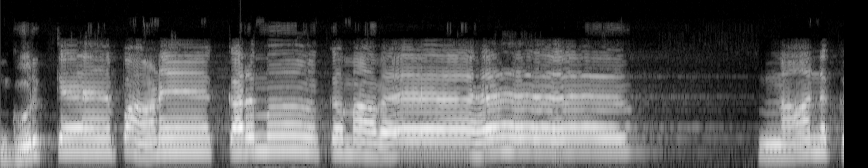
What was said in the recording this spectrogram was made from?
ਗੁਰ ਕੈ ਭਾਣੇ ਕਰਮ ਕਮਾਵੇ। ਨਾਨਕ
